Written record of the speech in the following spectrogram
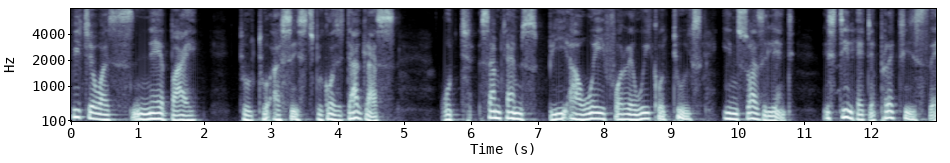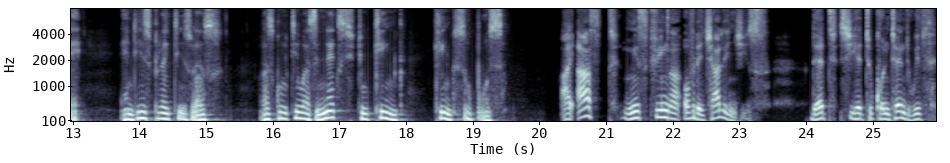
Peter was nearby to, to assist because Douglas would sometimes be away for a week or two weeks in Swaziland. He still had a practice there, and his practice was was good. He was next to King King Sobhuza. I asked Miss Finger of the challenges that she had to contend with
